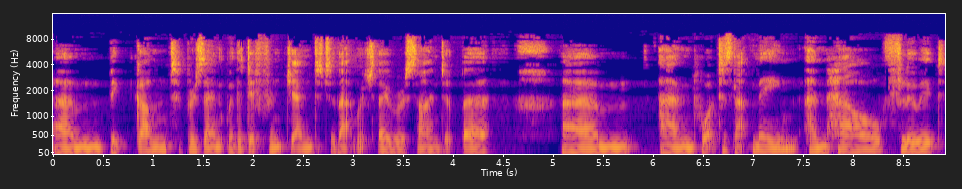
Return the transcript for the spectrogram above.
um, begun to present with a different gender to that which they were assigned at birth. Um, and what does that mean and how fluid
